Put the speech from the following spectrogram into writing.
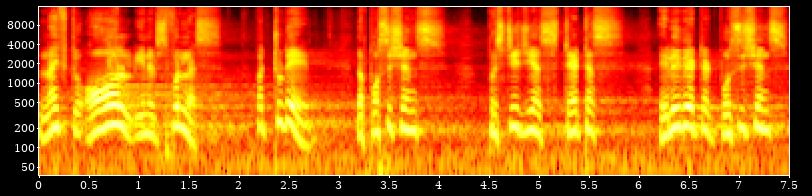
life to all in its fullness. But today, the positions, prestigious status, elevated positions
